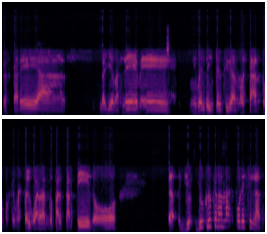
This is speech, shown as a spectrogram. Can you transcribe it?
cascareas, la llevas leve, nivel de intensidad no es tanto porque me estoy guardando para el partido. Yo, yo creo que va más por ese lado,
